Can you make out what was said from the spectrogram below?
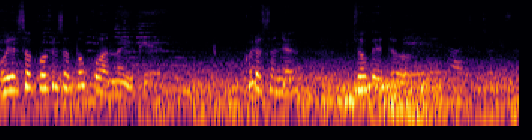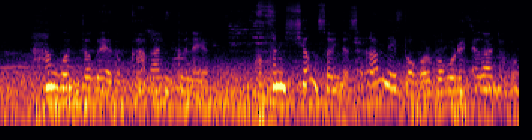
어디서 거기서 듣고 왔나 이렇게. 그래서 내가 저게 저 한국 쪽에 가가니까 큰 시험소인데 사람들이 보글보글 해가지고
